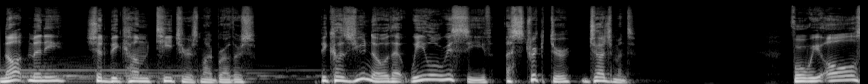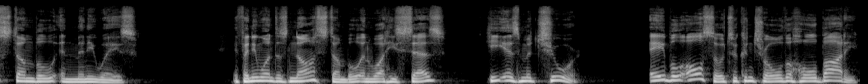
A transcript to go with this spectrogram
Not many should become teachers, my brothers, because you know that we will receive a stricter judgment. For we all stumble in many ways. If anyone does not stumble in what he says, he is mature, able also to control the whole body.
